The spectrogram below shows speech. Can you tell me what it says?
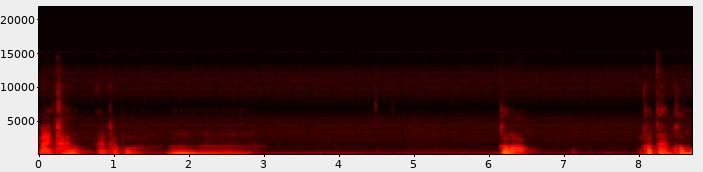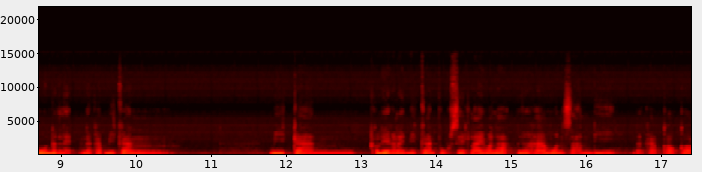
หลายครั้งนะครับผมอืมก็ ก็ตามข้อมูลนั่นแหละนะครับ มีการ มีการเขาเรียกอะไร มีการปลูกเสกหลายวาระเนื้อหามวลสารดีนะครับเขาก็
